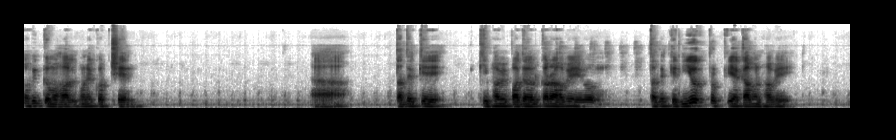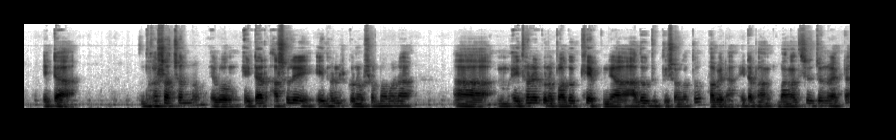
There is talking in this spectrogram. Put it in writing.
অভিজ্ঞ মহল মনে করছেন তাদেরকে কীভাবে পদায়ন করা হবে এবং তাদেরকে নিয়োগ প্রক্রিয়া কেমন হবে, এটা ধোঁয়াশাচ্ছন্ন এবং এটার আসলে এই ধরনের কোনো সম্ভাবনা এই ধরনের কোনো পদক্ষেপ নেওয়া আদৌ যুক্তিসঙ্গত হবে না। এটা বাংলাদেশের জন্য একটা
